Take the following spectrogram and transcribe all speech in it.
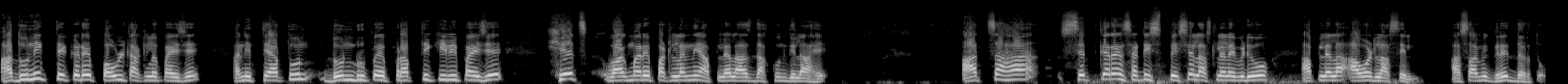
आधुनिकतेकडे पाऊल टाकलं पाहिजे आणि त्यातून दोन रुपये प्राप्ती केली पाहिजे हेच वाघमारे पाटलांनी आपल्याला आज दाखवून दिलं आहे. आजचा हा शेतकऱ्यांसाठी स्पेशल असलेला व्हिडिओ आपल्याला आवडला असेल असा आम्ही ग्रेत धरतो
